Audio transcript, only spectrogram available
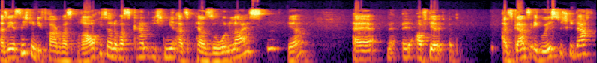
also jetzt nicht nur die Frage, was brauche ich, sondern was kann ich mir als Person leisten, ja, äh, auf der, also ganz egoistisch gedacht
